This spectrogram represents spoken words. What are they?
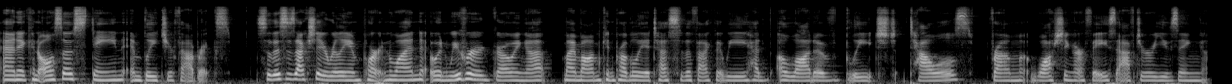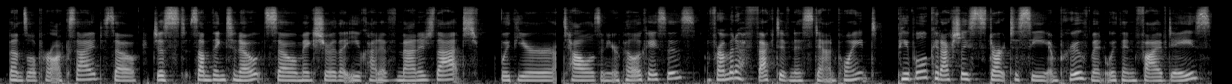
and it can also stain and bleach your fabrics. So, this is actually a really important one. When we were growing up, my mom can probably attest to the fact that we had a lot of bleached towels from washing our face after using benzoyl peroxide. So, just something to note. So, make sure that you kind of manage that with your towels and your pillowcases. From an effectiveness standpoint, people could actually start to see improvement within five days,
